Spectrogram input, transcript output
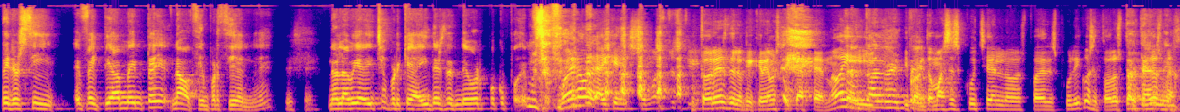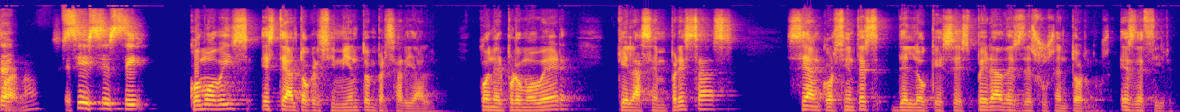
Pero sí, efectivamente, no, 100%, ¿eh? No lo había dicho porque ahí desde Endeavor poco podemos hacer. Bueno, hay que, somos prescriptores de lo que creemos que hay que hacer, ¿no? Y, y, cuanto más escuchen los poderes públicos de todos los partidos, mejor, ¿no? Sí, sí, sí, ¿Cómo veis este alto crecimiento empresarial con el promover que las empresas sean conscientes de lo que se espera desde sus entornos? Es decir,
